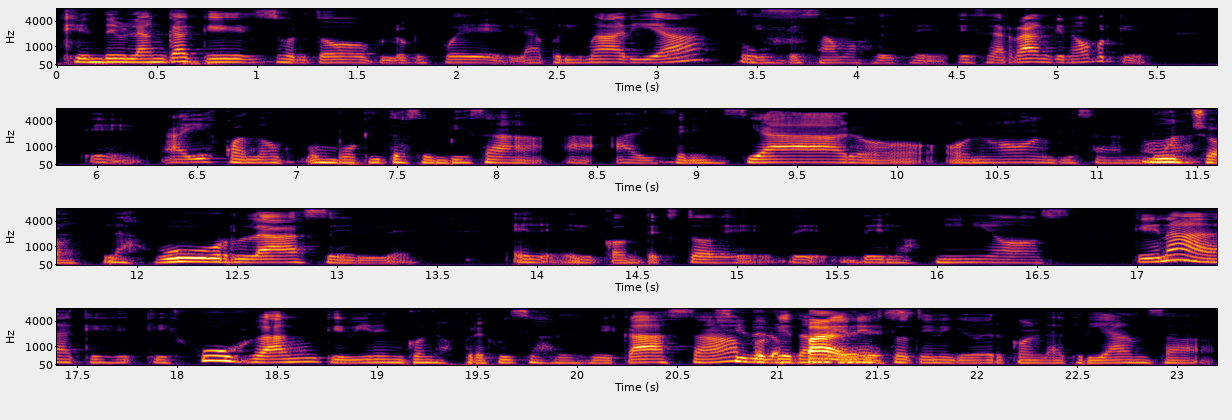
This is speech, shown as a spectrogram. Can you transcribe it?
Gente blanca que, sobre todo lo que fue la primaria, si empezamos desde ese arranque, ¿no? Porque eh, ahí es cuando un poquito se empieza a, a diferenciar o, o no, empiezan ¿no? Mucho. las burlas, el, el, el contexto de, de- de los niños que nada, que, que juzgan, que vienen con los prejuicios desde casa, Sí, porque los también padres. esto tiene que ver con la crianza,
